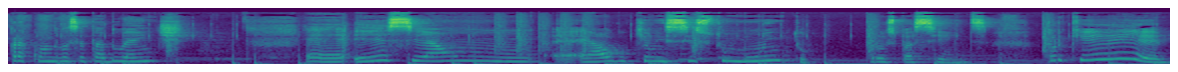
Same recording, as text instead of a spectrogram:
para quando você está doente. É, esse é, um, é algo que eu insisto muito para os pacientes, porque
